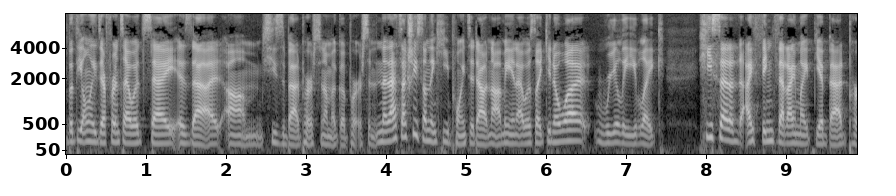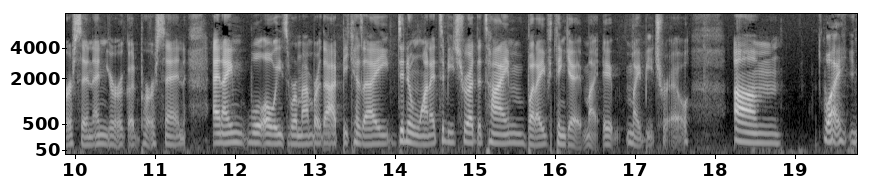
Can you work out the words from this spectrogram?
But the only difference I would say is that um, he's a bad person, I'm a good person, and that's actually something he pointed out, not me. And I was like, you know what, really, like he said i think that i might be a bad person and you're a good person and i will always remember that because i didn't want it to be true at the time but i think it might it might be true um why you,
